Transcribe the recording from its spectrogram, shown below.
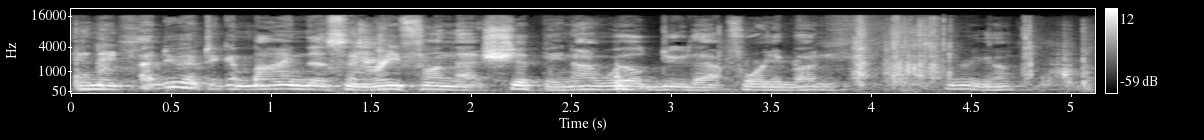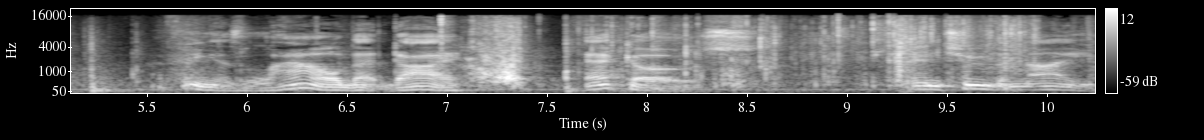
And it, I do have to combine this and refund that shipping. I will do that for you, buddy. Here we go. That thing is loud, that die. Echoes into the night.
